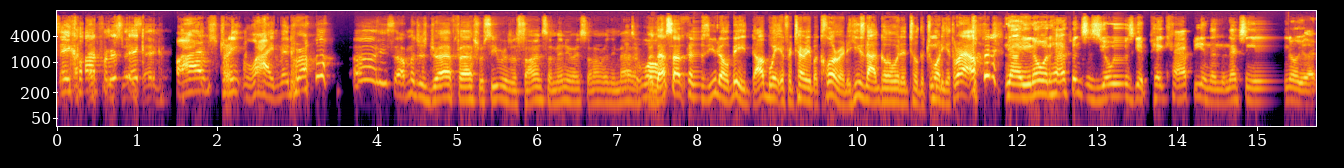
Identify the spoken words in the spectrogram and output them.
Saquon first pick. Five straight linemen, bro. Oh, he said, "I'm gonna just draft fast receivers or sign some anyway, so it don't really matter." well, but that's how. because you know me. I'm waiting for Terry McLaurin. He's not going until the Mm. twentieth round. Now you know what happens is you always get pick happy, and then the next thing you know, you're like,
